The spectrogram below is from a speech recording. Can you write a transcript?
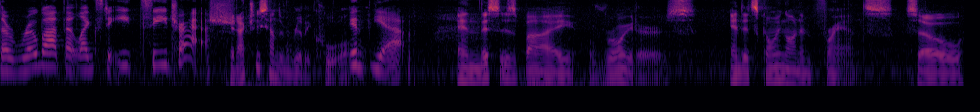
the robot that likes to eat sea trash. It actually sounded really cool. It, yeah. And this is by Reuters, and it's going on in France. So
